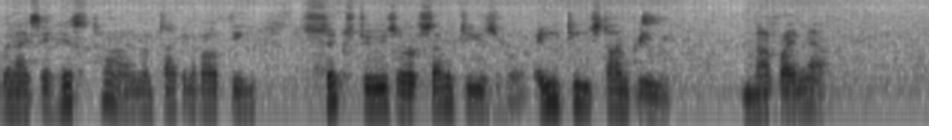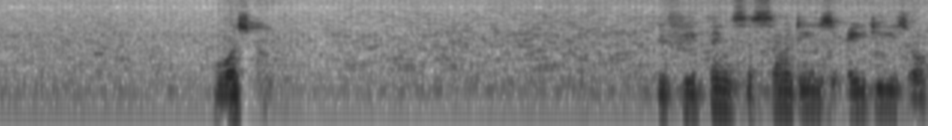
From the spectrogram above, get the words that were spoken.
when I say his time, I'm talking about the 60s or 70s or 80s time period, not right now. Was cool. If he thinks the 70s, 80s are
